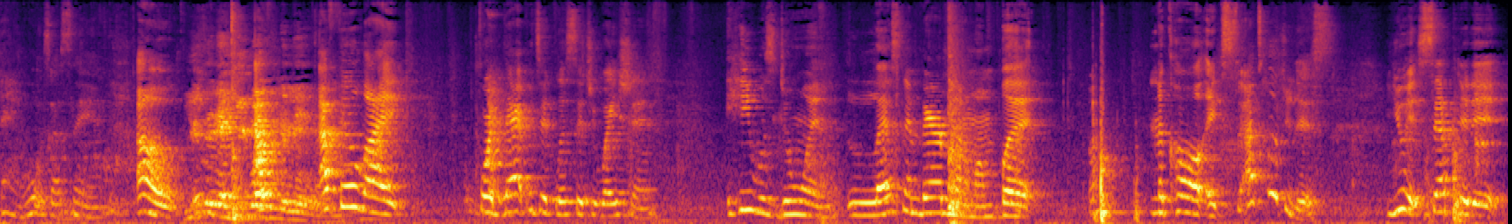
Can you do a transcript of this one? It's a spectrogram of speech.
dang, what was I saying? Oh, you said that he wasn't the man. I feel like for that particular situation, he was doing less than bare minimum, but Nicole, ex- I told you this. You accepted it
